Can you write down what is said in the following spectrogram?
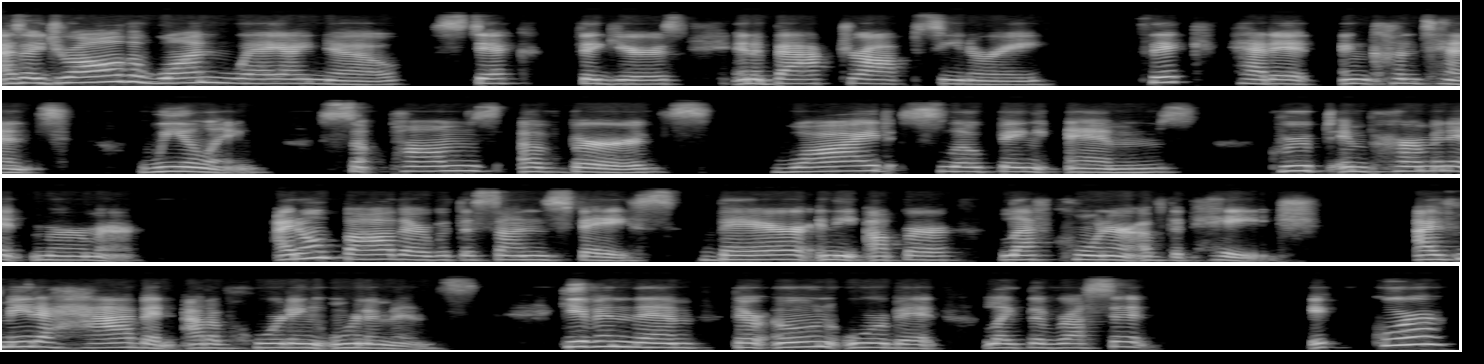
As I draw the one way I know, stick figures in a backdrop scenery, thick headed and content, wheeling, so palms of birds, wide sloping M's, grouped in permanent murmur. I don't bother with the sun's face, bare in the upper left corner of the page. I've made a habit out of hoarding ornaments, given them their own orbit like the russet ichor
